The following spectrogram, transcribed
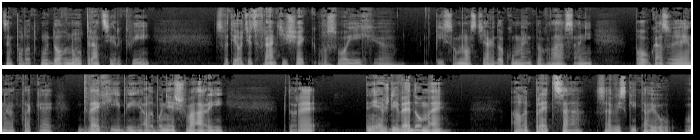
chcem podotknúť dovnútra církvy, svätý otec František vo svojich e, písomnostiach, dokumentoch, hlásaní poukazuje na také dve chyby alebo nešváry, ktoré nie vždy vedome, ale predsa sa vyskytajú v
